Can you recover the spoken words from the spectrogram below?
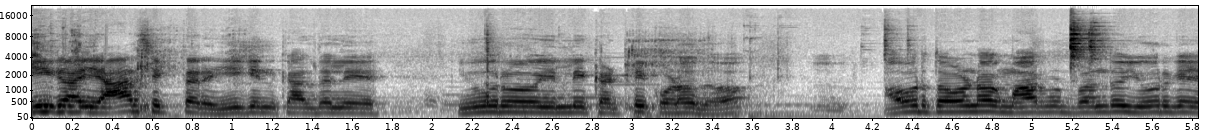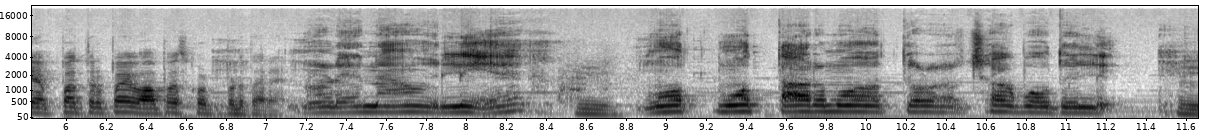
ಈಗ ಯಾರು ಸಿಗ್ತಾರೆ? ಈಗಿನ ಕಾಲದಲ್ಲಿ ಇವರು ಇಲ್ಲಿ ಕಟ್ಟಿ ಕೊಡೋದು. ಅವ್ರು ತೊಗೊಂಡೋಗಿ ಮಾರ್ಬಿಟ್ಟು ಬಂದು ಇವ್ರಿಗೆ ಎಪ್ಪತ್ತು ರೂಪಾಯಿ ವಾಪಸ್ ಕೊಟ್ಬಿಡ್ತಾರೆ. ನೋಡಿ ನಾವು ಇಲ್ಲಿ ಮೂವತ್ತು ಮೂವತ್ತಾರು ಮೂವತ್ತೇಳು ವರ್ಷ ಆಗ್ಬೋದು ಇಲ್ಲಿ. ಹ್ಞೂ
